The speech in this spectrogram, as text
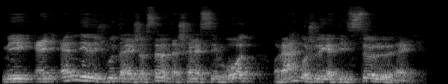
Még egy ennél is brutálisabb szemetes helyszín volt a Rákosligeti Szőlőhegy.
